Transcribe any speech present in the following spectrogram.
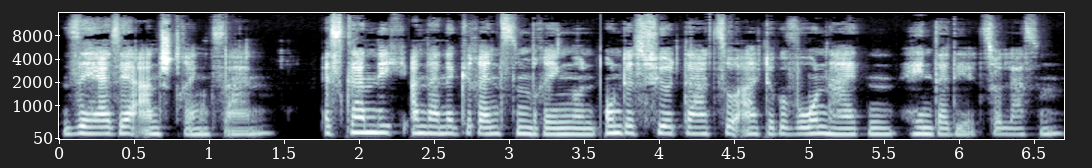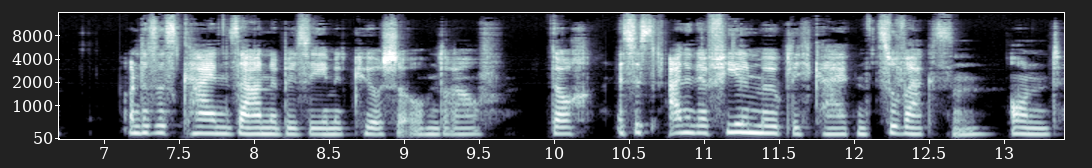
sehr, sehr anstrengend sein. Es kann dich an deine Grenzen bringen und, und es führt dazu, alte Gewohnheiten hinter dir zu lassen. Und es ist kein Sahnebaiser mit Kirsche obendrauf. Doch es ist eine der vielen Möglichkeiten zu wachsen und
